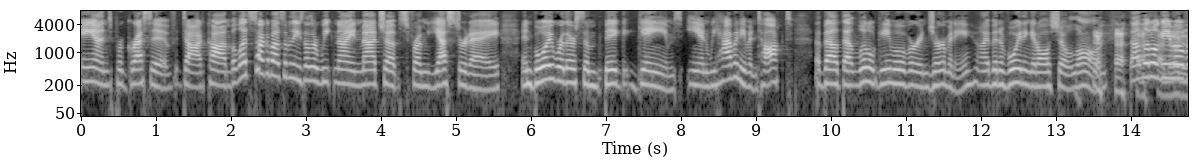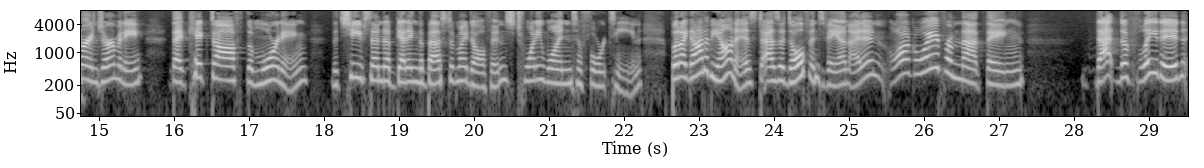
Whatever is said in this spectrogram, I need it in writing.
and progressive.com. But let's talk about some of these other week nine matchups from yesterday. And boy, were there some big games. Ian, we haven't even talked about that little game over in Germany. I've been avoiding it all show long. That little game over in Germany that kicked off the morning. The Chiefs end up getting the best of my Dolphins, 21 to 14. But I got to be honest, as a Dolphins fan, I didn't walk away from that thing that deflated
